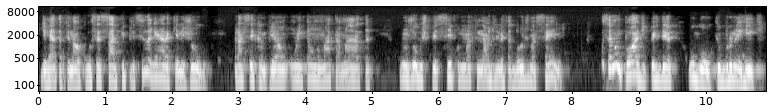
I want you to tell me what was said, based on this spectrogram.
de reta final que você sabe que precisa ganhar aquele jogo para ser campeão, ou então no mata-mata, num jogo específico, numa final de Libertadores, uma semi, você não pode perder o gol que o Bruno Henrique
